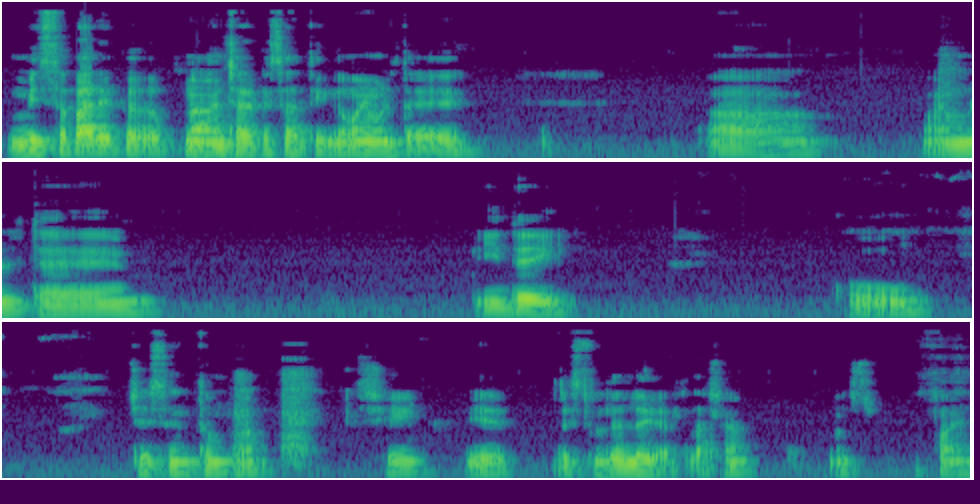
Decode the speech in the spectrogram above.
mi se pare că na, încearcă să atingă mai multe uh, mai multe idei cu ce se întâmplă și e destul de layered, așa. Nu știu, fain.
